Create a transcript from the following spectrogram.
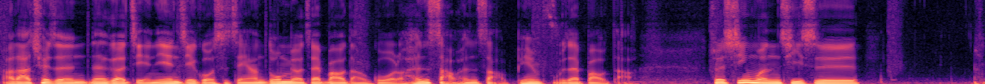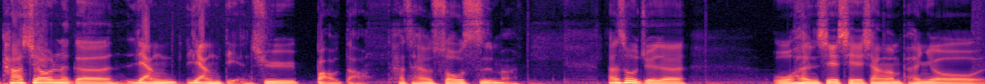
然后他确诊那个检验结果是怎样都没有再报道过了，很少很少篇幅在报道。所以新闻其实它需要那个亮亮点去报道，它才有收视嘛。但是我觉得我很谢谢香港朋友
